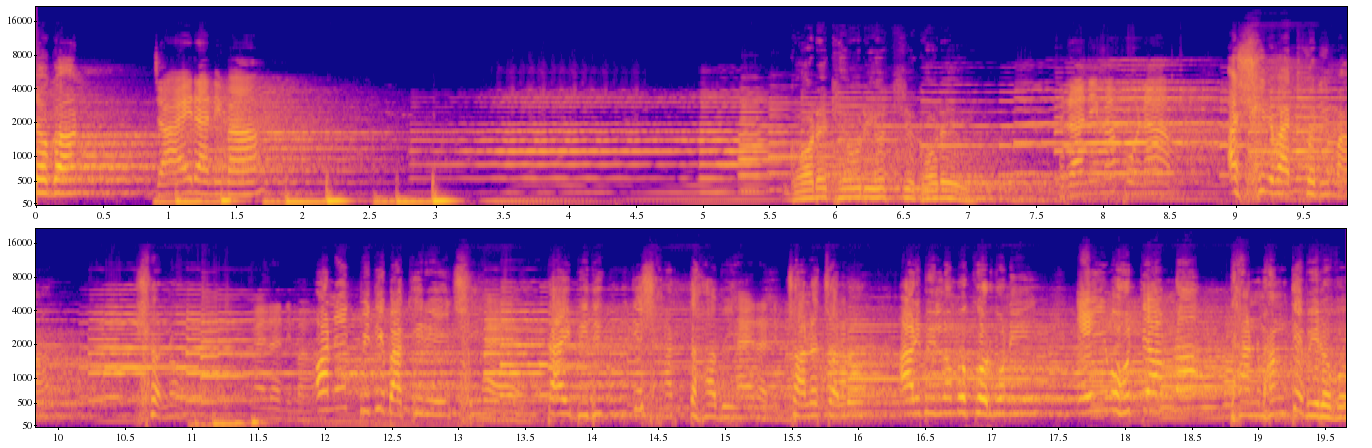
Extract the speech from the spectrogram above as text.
রগণ যায় রানীমা। ঘরে খেউরি হচ্ছে ঘরে। রানীমা প্রণাম। আশীর্বাদ করি মা শোনো। হ্যাঁ অনেক বিধি বাকি রয়েছে হ্যাঁ। তাই বিধিগুলিকে সারতে হবে। হ্যাঁ, চলো চলো আর বিলম্ব করব নি। এই মুহূর্তে আমরা ধান ভাঙতে বেরোবো।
